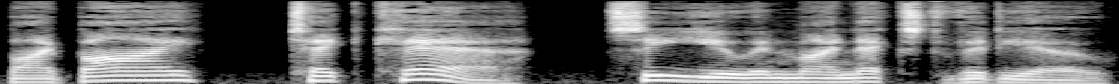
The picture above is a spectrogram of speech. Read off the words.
bye bye, take care, see you in my next video.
